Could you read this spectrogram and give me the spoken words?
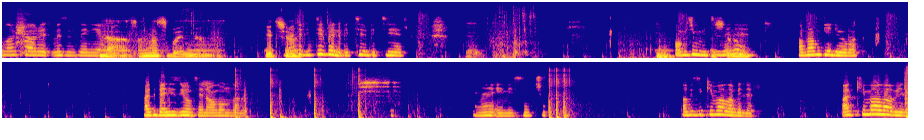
Allah kahretmesin seni ya. Ya sen nasıl bayılmıyorsun? Yetişemem. Hadi bitir beni bitir bitir. Abicim bitirsene. Yetişemem. Adam geliyor bak. Hadi ben izliyorum seni al onları. He emesin çıktı. Ha bizi kim alabilir? Ha kimi alabilir?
